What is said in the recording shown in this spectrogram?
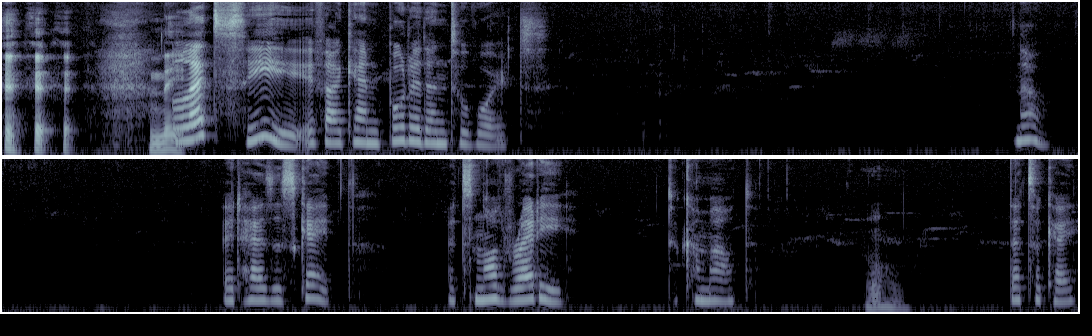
Let's see if I can put it into words. No. It has escaped. It's not ready come out. Oh. That's okay.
